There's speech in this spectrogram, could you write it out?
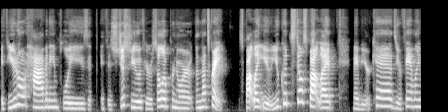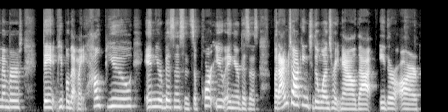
if you don't have any employees, if, if it's just you, if you're a solopreneur, then that's great. Spotlight you. You could still spotlight maybe your kids, your family members, the people that might help you in your business and support you in your business. But I'm talking to the ones right now that either are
